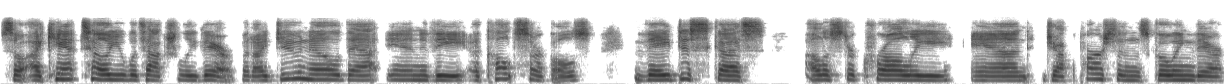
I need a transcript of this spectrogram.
So I can't tell you what's actually there, but I do know that in the occult circles, they discuss Aleister Crowley and Jack Parsons going there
